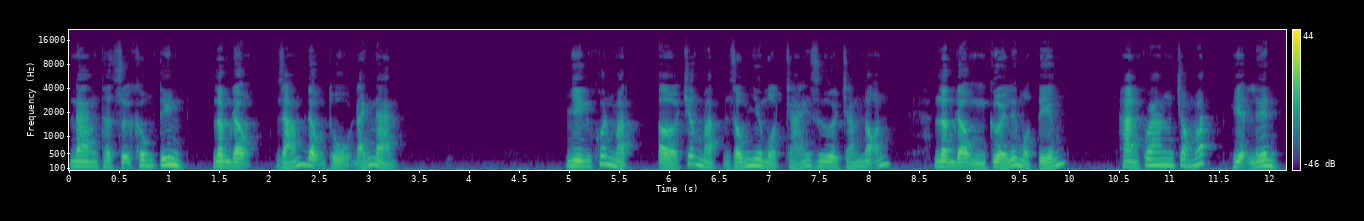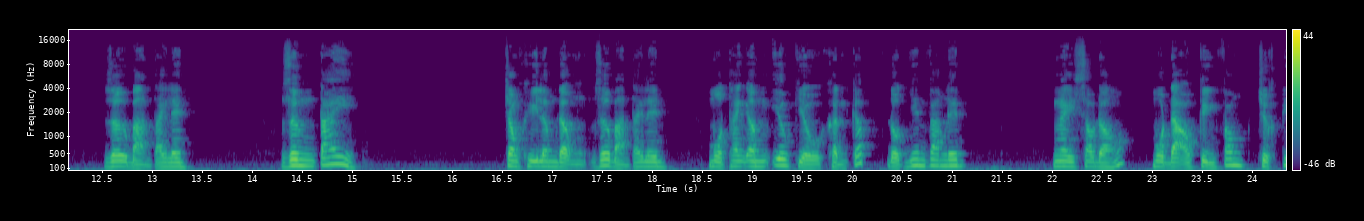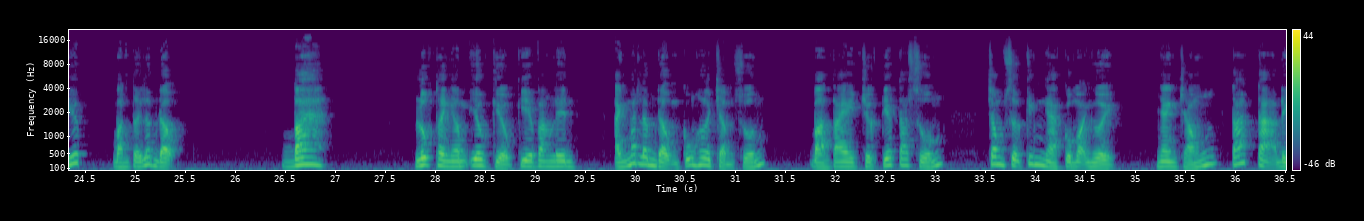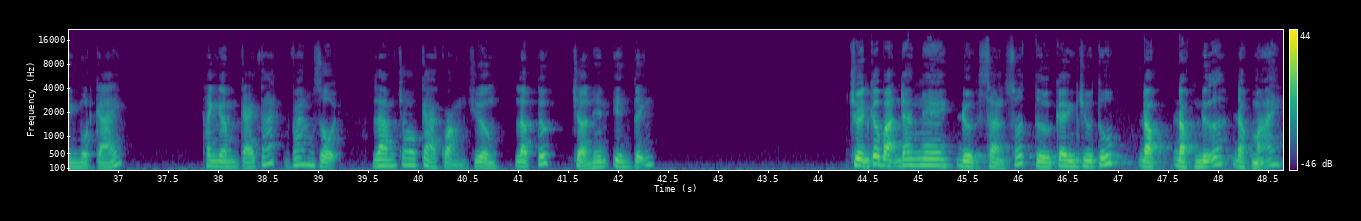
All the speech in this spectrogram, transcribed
Nàng thật sự không tin Lâm Động dám động thủ đánh nàng. Nhìn khuôn mặt ở trước mặt giống như một trái dưa trắng nõn, Lâm Động cười lên một tiếng. Hàn quang trong mắt hiện lên, giơ bàn tay lên. Dừng tay! Trong khi Lâm Động giơ bàn tay lên, một thanh âm yêu kiều khẩn cấp đột nhiên vang lên. Ngay sau đó, một đạo kình phong trực tiếp bắn tới Lâm Động. Ba! Lúc thanh âm yêu kiều kia vang lên, ánh mắt Lâm Động cũng hơi trầm xuống. Bàn tay trực tiếp tát xuống. Trong sự kinh ngạc của mọi người, nhanh chóng tát tạ đình một cái. Thanh âm cái tát vang dội làm cho cả quảng trường lập tức trở nên yên tĩnh. Chuyện các bạn đang nghe được sản xuất từ kênh youtube Đọc Đọc Nữa Đọc Mãi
